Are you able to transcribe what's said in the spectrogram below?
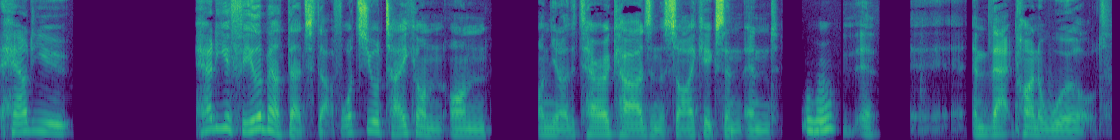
how do you how do you feel about that stuff? What's your take on on on you know the tarot cards and the psychics and and hmm and, and that kind of world?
